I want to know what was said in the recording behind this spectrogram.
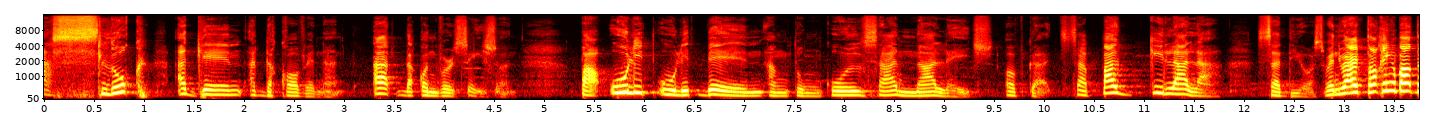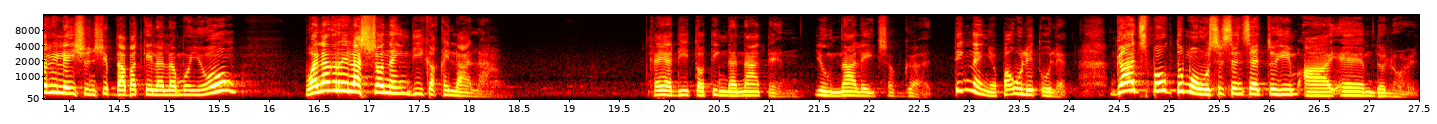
us look again at the covenant, at the conversation. Paulit-ulit din ang tungkol sa knowledge of God, sa pagkilala sa Diyos. When we are talking about the relationship, dapat kilala mo yung walang relasyon na hindi ka kilala. Kaya dito, tingnan natin yung knowledge of God. Tingnan nyo, paulit-ulit. God spoke to Moses and said to him, I am the Lord.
